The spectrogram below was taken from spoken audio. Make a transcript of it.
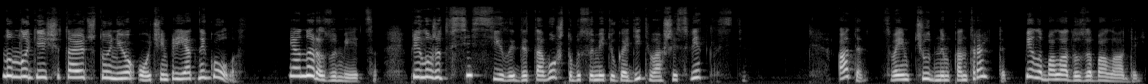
Но многие считают, что у нее очень приятный голос. И она, разумеется, приложит все силы для того, чтобы суметь угодить вашей светлости. Ада своим чудным контральто пела балладу за балладой.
